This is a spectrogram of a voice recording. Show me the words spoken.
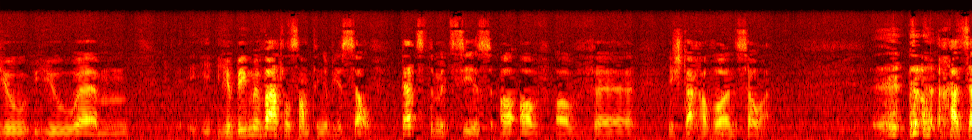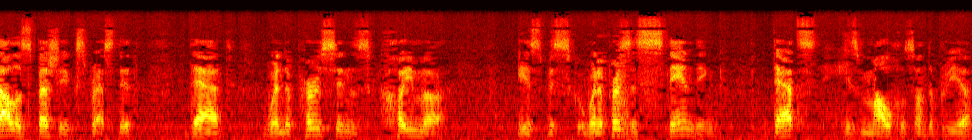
you you um, you're being mevatel something of yourself. That's the mitzias of of, uh, and so on. Chazal especially expressed it that when the person's koima is when a person is standing, that's his malchus on the bria,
